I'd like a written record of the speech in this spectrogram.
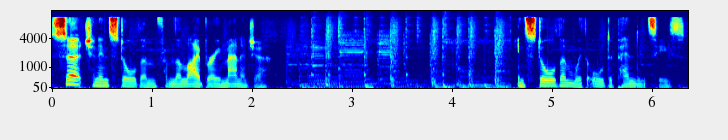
Search and install them from the Library Manager. Install them with all dependencies.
